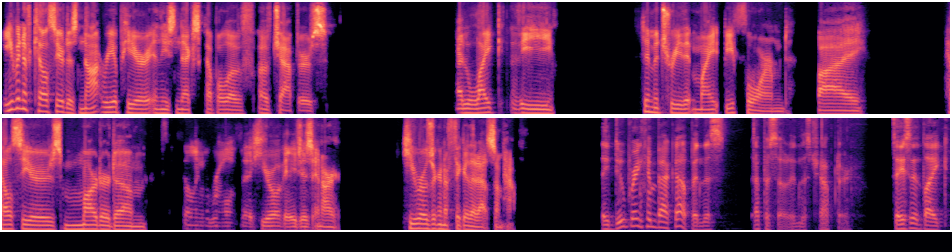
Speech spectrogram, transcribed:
even if Kelsier does not reappear in these next couple of, of chapters, I like the symmetry that might be formed by Kelsier's martyrdom filling the role of the hero of ages, and our heroes are going to figure that out somehow. They do bring him back up in this episode, in this chapter. Sazed, like,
